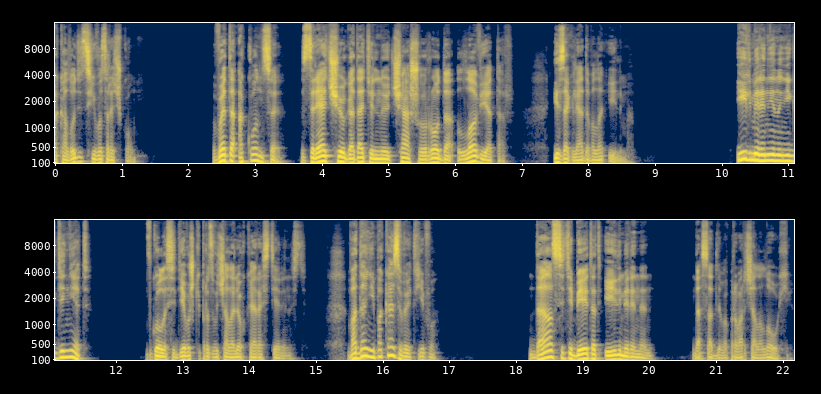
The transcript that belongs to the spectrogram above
а колодец его зрачком. В это оконце, зрячую гадательную чашу рода Ловиатор, и заглядывала Ильма. «Ильмеринина нигде нет!» В голосе девушки прозвучала легкая растерянность. «Вода не показывает его!» «Дался тебе этот Ильмеринен!» досадливо проворчала Лоухи.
